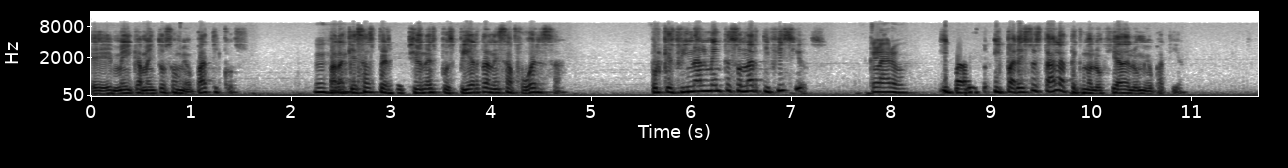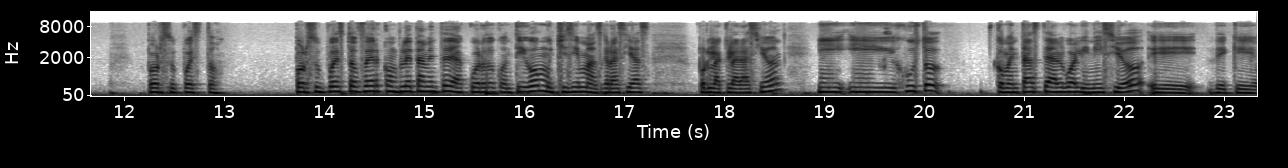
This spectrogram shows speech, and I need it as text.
eh, medicamentos homeopáticos, para que esas percepciones pues pierdan esa fuerza, porque finalmente son artificios. Claro. Y para, y para eso está la tecnología de la homeopatía. Por supuesto. Por supuesto, Fer, completamente de acuerdo contigo. Muchísimas gracias por la aclaración. Y, justo comentaste algo al inicio eh, de que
